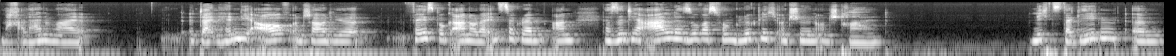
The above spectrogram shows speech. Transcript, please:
mach alleine mal dein Handy auf und schau dir Facebook an oder Instagram an. Da sind ja alle sowas von glücklich und schön und strahlend. Nichts dagegen. Ähm,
